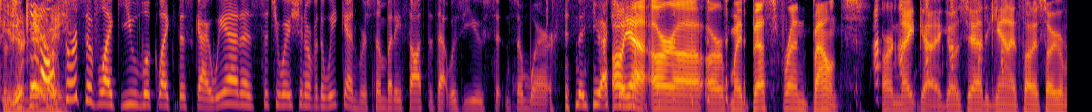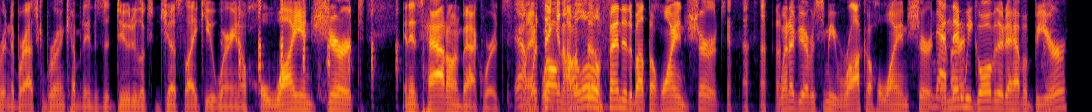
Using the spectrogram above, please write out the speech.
You get all sorts of like, you look like this guy. We had a situation over the weekend where somebody thought that that was you sitting somewhere. And then you actually. Oh yeah, our uh, our my best friend Bounce, our night guy goes, yeah, again, I thought I saw you over at Nebraska Brewing Company. There's a dude who looks just like you, wearing a Hawaiian shirt and his hat on backwards. Yeah, I'm we're like, well, thinking I'm a also- little offended about the Hawaiian shirt. when have you ever seen me rock a Hawaiian shirt? And then we go over there to have a beer.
